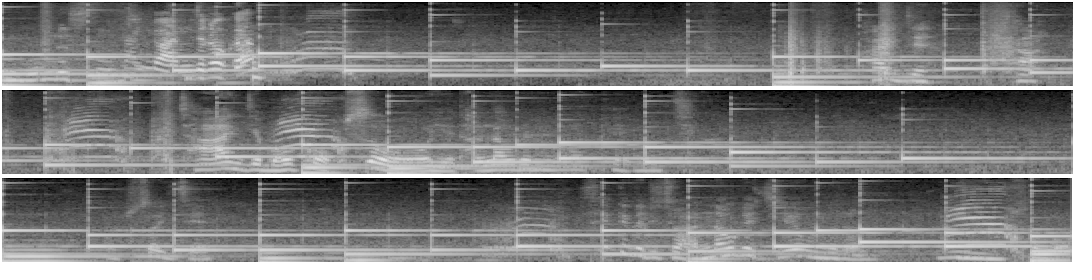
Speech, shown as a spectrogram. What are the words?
놀랬어 이거 안 들어가? 가 이제 자. 자 이제 먹을 거 없어. 얘 달라고 그러는 거 새끼들이 저 안 나오겠지 오늘은. 음, 무서워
